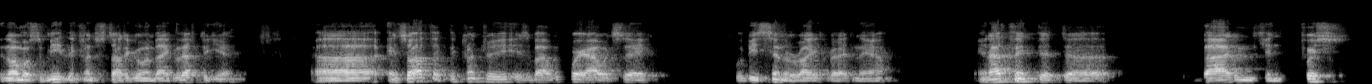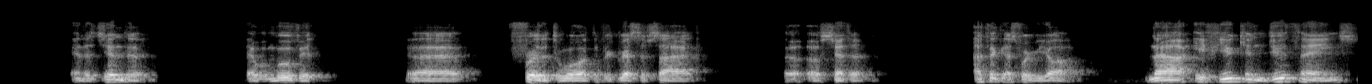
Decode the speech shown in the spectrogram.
And almost immediately, the country started going back left again. Uh, and so I think the country is about where I would say would be center right right now. And I think that uh, Biden can push an agenda that will move it uh, further toward the progressive side uh, of center. I think that's where we are. Now, if you can do things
